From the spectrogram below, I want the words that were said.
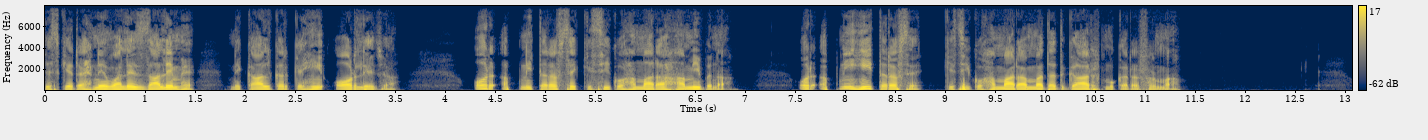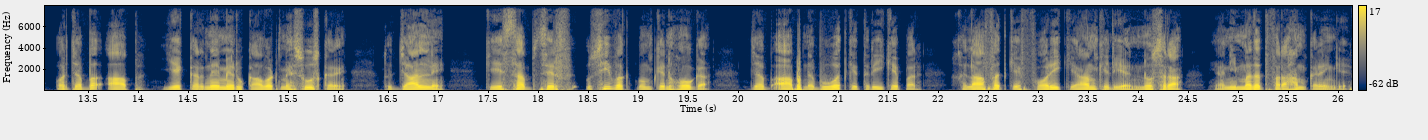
جس کے رہنے والے ظالم ہیں نکال کر کہیں اور لے جا اور اپنی طرف سے کسی کو ہمارا حامی بنا اور اپنی ہی طرف سے کسی کو ہمارا مددگار مقرر فرما اور جب آپ یہ کرنے میں رکاوٹ محسوس کریں تو جان لیں کہ یہ سب صرف اسی وقت ممکن ہوگا جب آپ نبوت کے طریقے پر خلافت کے فوری قیام کے لیے نصرہ یعنی مدد فراہم کریں گے۔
